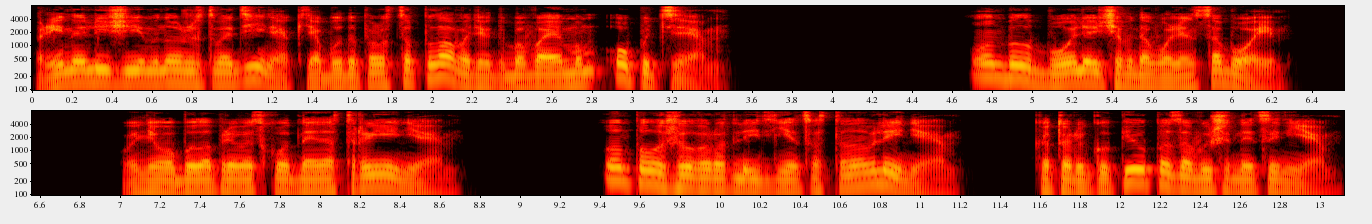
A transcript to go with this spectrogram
При наличии множества денег я буду просто плавать в добываемом опыте. Он был более чем доволен собой. У него было превосходное настроение. Он положил в рот леденец восстановления, который купил по завышенной цене.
